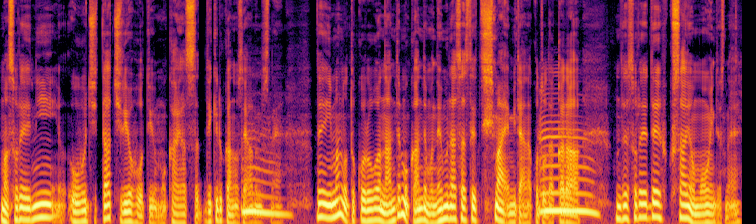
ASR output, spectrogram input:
まあ、それに応じた治療法というのも開発できる可能え性あるんですね。で今のところは何でもかんでも眠らさせてしまえみたいなことだから、うんでそれで副作用も多いんですね。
